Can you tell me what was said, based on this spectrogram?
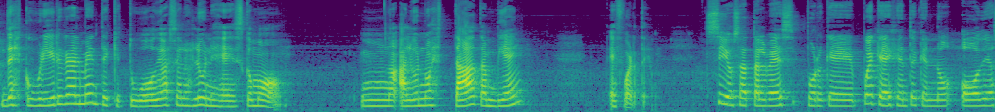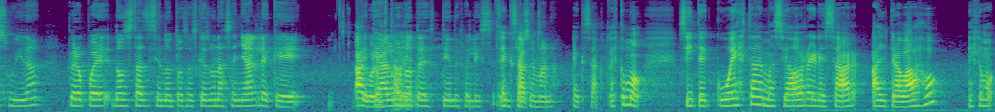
descubrir realmente que tu odio hacia los lunes es como mm, algo no está tan bien es fuerte. Sí, o sea, tal vez porque puede que hay gente que no odia su vida, pero pues nos estás diciendo entonces que es una señal de que algo, que no, algo no te tiene feliz en exacto, tu semana. Exacto. Es como si te cuesta demasiado regresar al trabajo, es como,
